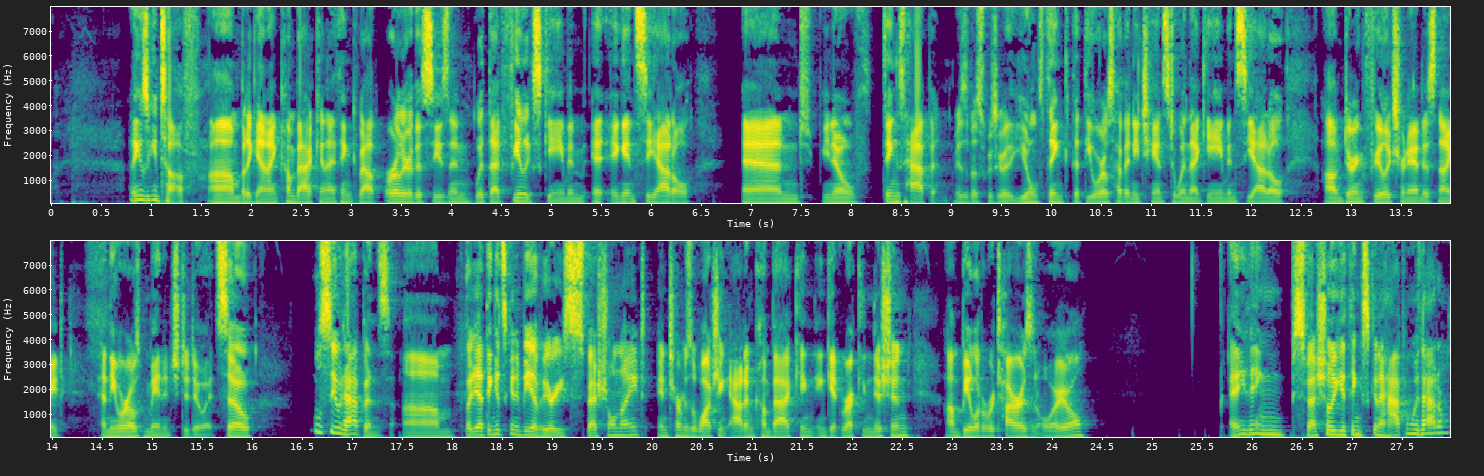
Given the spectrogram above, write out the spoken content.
I think it's gonna be tough. Um, but again, I come back and I think about earlier this season with that Felix game in, against Seattle. and you know things happen. Is the to say. You don't think that the Orioles have any chance to win that game in Seattle um, during Felix Hernandez night, and the Orioles managed to do it. So we'll see what happens. Um, but yeah, I think it's going to be a very special night in terms of watching Adam come back and, and get recognition, um, be able to retire as an Oriole. Anything special you think is going to happen with Adam?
